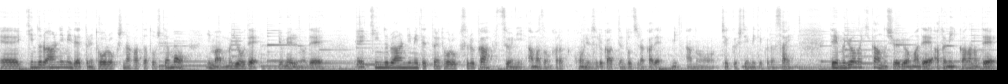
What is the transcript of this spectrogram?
えー、Kindle Unlimited に登録しなかったとしても今無料で読めるので、えー Kindle Unlimited に登録するか普通に Amazon から購入するかっていうのどちらかであのチェックしてみてください。で無料の期間の終了まであと3日なので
